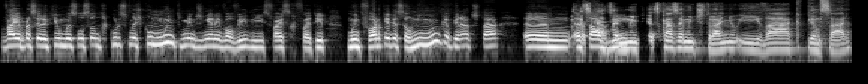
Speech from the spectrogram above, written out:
vai aparecer aqui uma solução de recurso, mas com muito menos dinheiro envolvido e isso vai se refletir muito forte. E atenção, nenhum campeonato está um, a salvo. É muito, esse caso é muito estranho e dá que pensar,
